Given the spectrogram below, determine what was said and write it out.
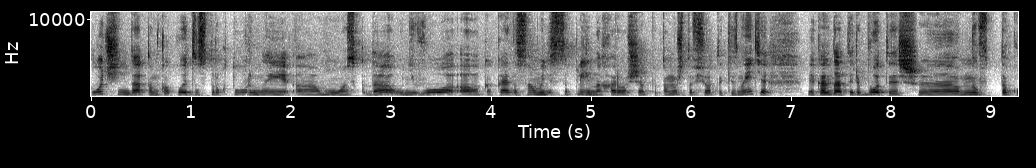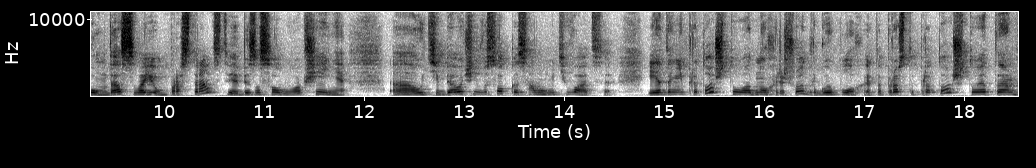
очень, да, там какой-то структурный мозг, да, у него какая-то самодисциплина хорошая, потому что все-таки, знаете, когда ты работаешь, ну, в таком, да, своем пространстве, без особого общения, а, у тебя очень высокая самомотивация. И это не про то, что одно хорошо, а другое плохо. Это просто про то, что это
